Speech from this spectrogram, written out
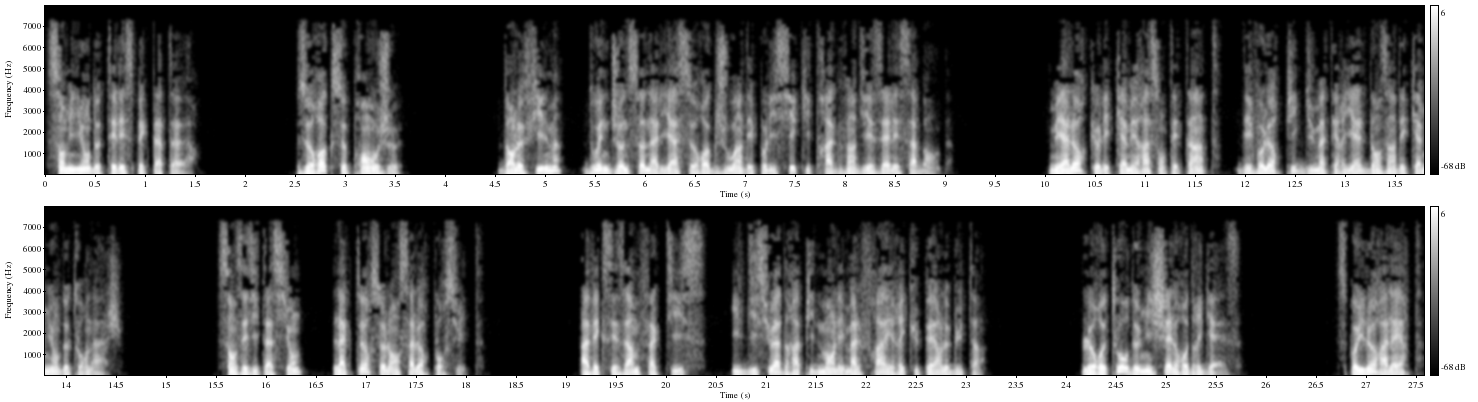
100 millions de téléspectateurs. The Rock se prend au jeu. Dans le film, Dwayne Johnson alias The Rock joue un des policiers qui traque Vin Diesel et sa bande. Mais alors que les caméras sont éteintes, des voleurs piquent du matériel dans un des camions de tournage. Sans hésitation, l'acteur se lance à leur poursuite. Avec ses armes factices, il dissuade rapidement les malfrats et récupère le butin. Le retour de Michel Rodriguez. Spoiler alerte,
